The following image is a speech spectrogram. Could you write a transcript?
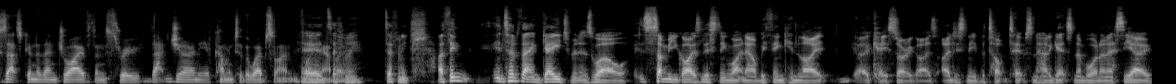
because that's going to then drive them through that journey of coming to the website. And finding Yeah, out definitely. it. Definitely. I think in terms of that engagement as well, some of you guys listening right now will be thinking like, okay, sorry guys, I just need the top tips on how to get to number one on SEO.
